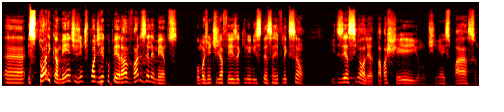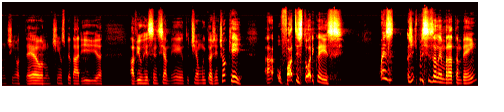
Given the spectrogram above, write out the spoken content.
uh, historicamente a gente pode recuperar vários elementos, como a gente já fez aqui no início dessa reflexão, e dizer assim: olha, estava cheio, não tinha espaço, não tinha hotel, não tinha hospedaria, havia o recenseamento, tinha muita gente. Ok, o fato histórico é esse. Mas a gente precisa lembrar também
